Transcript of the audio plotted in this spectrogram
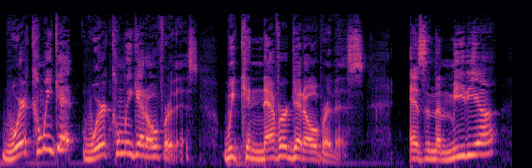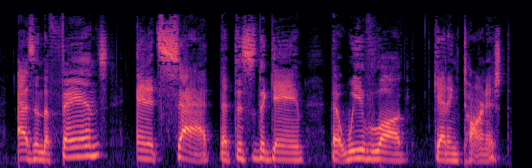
where can we get where can we get over this? We can never get over this. As in the media, as in the fans, and it's sad that this is the game that we've loved getting tarnished.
